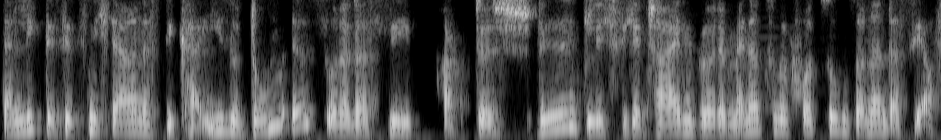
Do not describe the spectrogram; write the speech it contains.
dann liegt es jetzt nicht daran, dass die KI so dumm ist oder dass sie praktisch willentlich sich entscheiden würde, Männer zu bevorzugen, sondern dass sie auf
